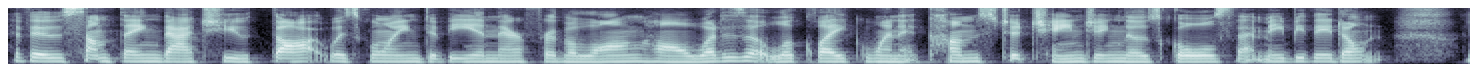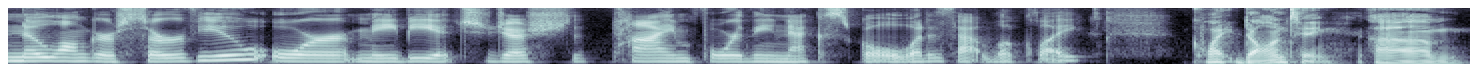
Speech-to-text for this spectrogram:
If it was something that you thought was going to be in there for the long haul, what does it look like when it comes to changing those goals that maybe they don't no longer serve you, or maybe it's just time for the next goal? What does that look like? Quite daunting. Um,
